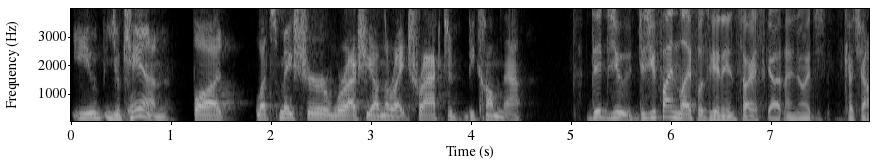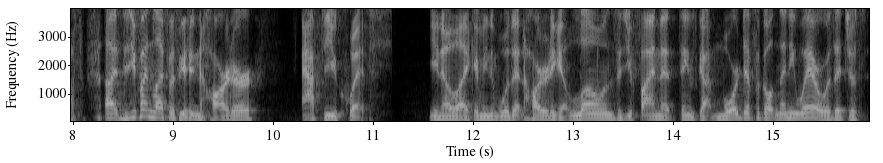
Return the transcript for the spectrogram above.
you you can, but let's make sure we're actually on the right track to become that. Did you did you find life was getting sorry, Scott, I know I just cut you off. Uh, did you find life was getting harder after you quit? You know, like I mean, was it harder to get loans? Did you find that things got more difficult in any way, or was it just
